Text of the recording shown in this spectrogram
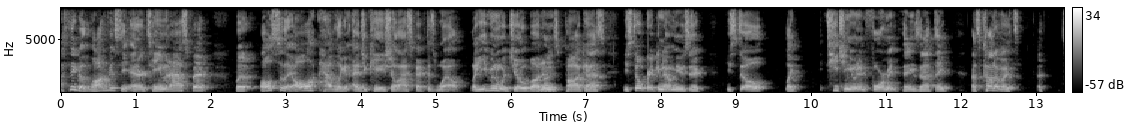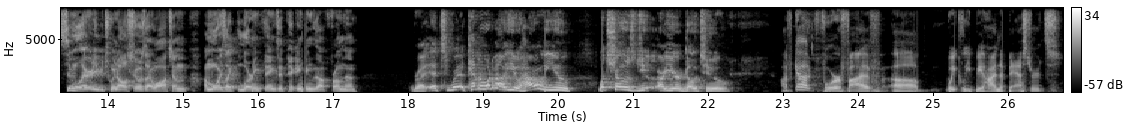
I think a lot of it's the entertainment aspect, but also they all have like an educational aspect as well. Like even with Joe Budden's podcast, he's still breaking out music. He's still like teaching you and informing things, and I think that's kind of a, a similarity between all shows I watch. I'm I'm always like learning things and picking things up from them. Right. It's Kevin. What about you? How are you? What shows do you, are your go to? I've got four or five uh, weekly behind the bastards.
